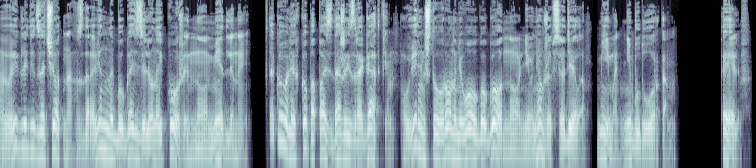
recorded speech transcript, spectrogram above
Выглядит зачетно. Здоровенный бугай с зеленой кожей, но медленный. В такого легко попасть даже из рогатки. Уверен, что урон у него ого-го, но не в нем же все дело. Мимо, не буду орком. Эльф.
